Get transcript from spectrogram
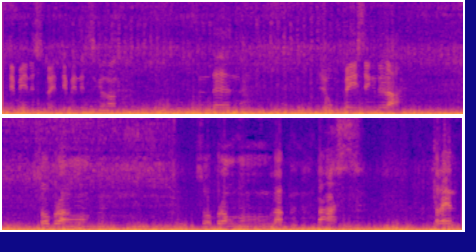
30 minutes, 20 minutes ganon. And then yung pacing nila sobrang sobrang lak, taas. 30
